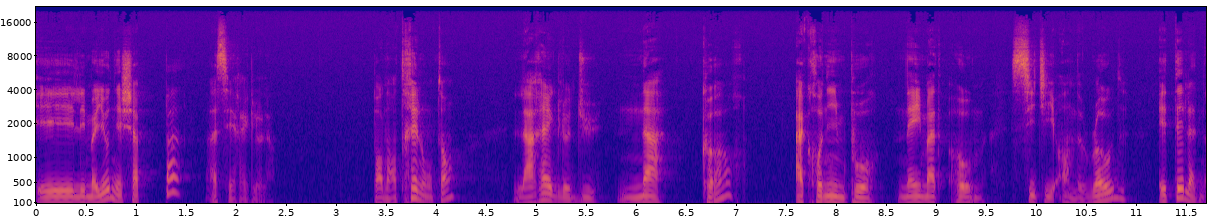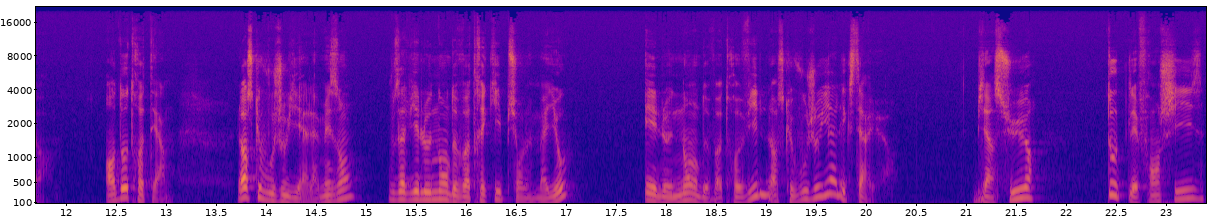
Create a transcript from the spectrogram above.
et les maillots n'échappent pas à ces règles-là. Pendant très longtemps, la règle du NACOR, acronyme pour Name at Home, City on the Road, était la norme. En d'autres termes, lorsque vous jouiez à la maison, vous aviez le nom de votre équipe sur le maillot et le nom de votre ville lorsque vous jouiez à l'extérieur. Bien sûr, toutes les franchises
